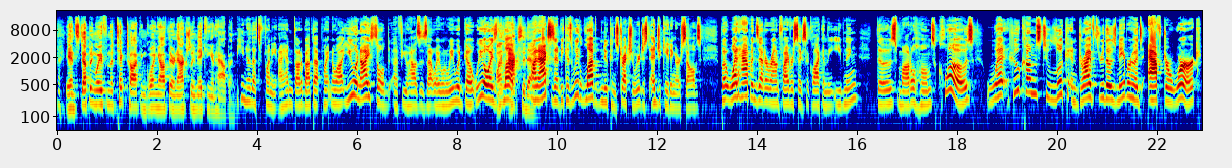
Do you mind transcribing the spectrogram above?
and stepping away from the TikTok and going out there and actually making it happen. You know, that's funny. I hadn't thought about that point in a while. You and I sold a few houses that way when we would go. We always On loved accident. on accident because we loved new construction. We were just educating ourselves. But what happens at around five or six o'clock in the evening? Those model homes close. What, who comes to look and drive through those neighborhoods after work?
